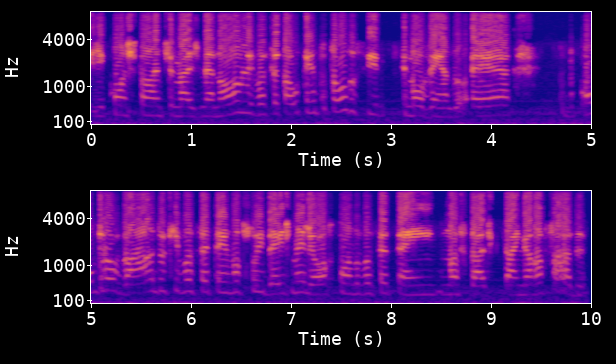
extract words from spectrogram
e constante, mas menor, e você está o tempo todo se, se movendo. É, comprovado que você tem uma fluidez melhor quando você tem uma cidade que está engarrafada.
